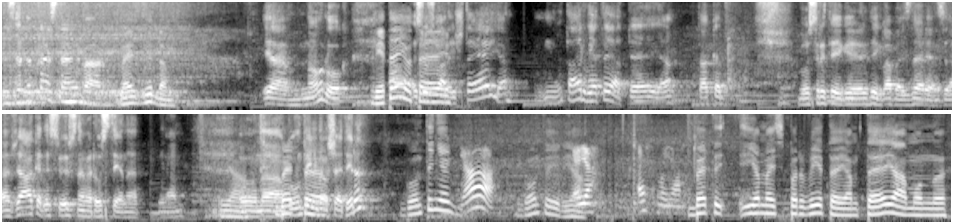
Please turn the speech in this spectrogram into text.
Jūs dzirdat, kā es tēju vāru? Mēs dzirdam. Jā, nu, lūk. Vietējo Es tēju? uzvārīšu tēju, jā. Nu, tā ir vietējā tēja, jā. Tā kad būs ritīgi, ritīgi labais dzēriens. jā. Žēl, ka es jūs nevaru uzcienēt. Jā. Jā. Un uh, Bet, Guntiņa eh, vēl šeit ir? Guntiņa, Jā, Gunti ir, jā. jā, esmu jā. Bet, ja mēs par vietējām tējām un eh,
